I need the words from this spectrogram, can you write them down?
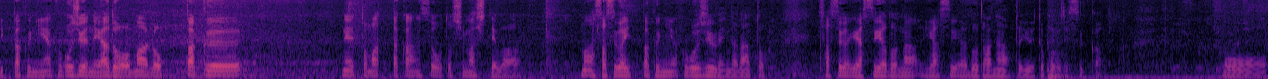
1泊250円の宿を、まあ、6泊、ね、泊まった感想としましてはまあさすが1泊250円だなと。さすが安宿な安宿だなというところですがも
